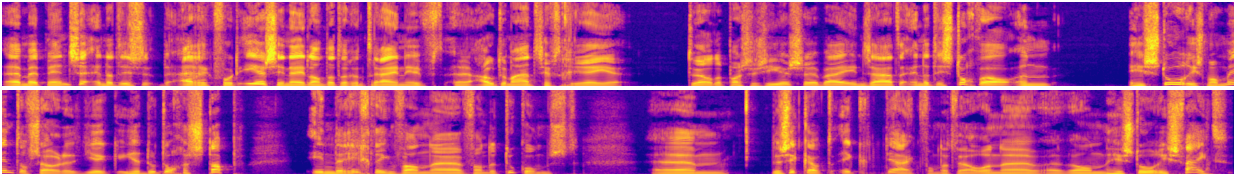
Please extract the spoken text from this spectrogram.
eh, met mensen. En dat is eigenlijk voor het eerst in Nederland dat er een trein heeft, eh, automatisch heeft gereden terwijl de passagiers eh, bij in zaten. En dat is toch wel een historisch moment of zo. Dat je, je doet toch een stap in de richting van, van de toekomst. Ehm, dus ik, had, ik, ja, ik vond dat wel een, eh, wel een historisch feit.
